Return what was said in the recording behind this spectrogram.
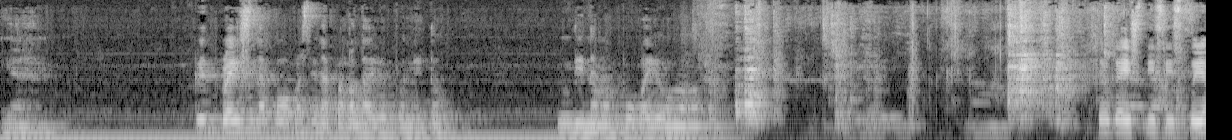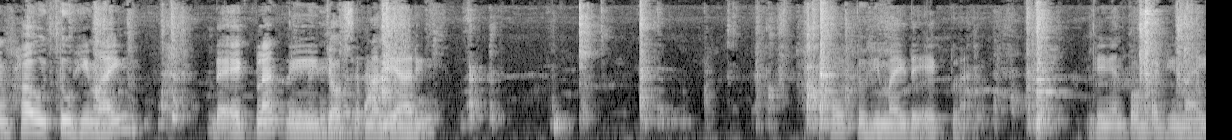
Yan. Good price na po kasi napakalayo po nito. Hindi naman po kayo makapag So guys, this is po yung how to himay the eggplant ni Joseph Maliari. How to himay the eggplant. Ganyan po ang paghimay.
